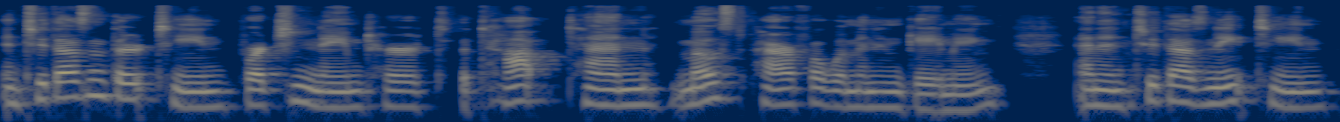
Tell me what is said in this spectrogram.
In 2013, Fortune named her to the top 10 most powerful women in gaming, and in 2018,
